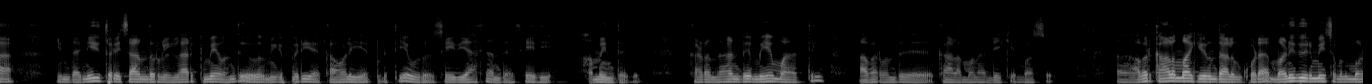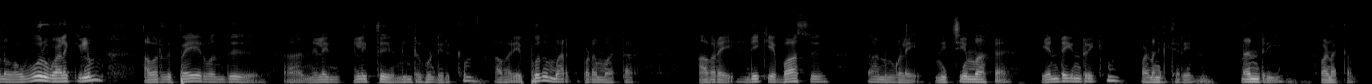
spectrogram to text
இந்த நீதித்துறை சார்ந்தவர்கள் எல்லாருக்குமே வந்து மிகப்பெரிய கவலை ஏற்படுத்திய ஒரு செய்தியாக அந்த செய்தி அமைந்தது. கடந்த ஆண்டு மே மாதத்தில் அவர் வந்து காலமான டி கே பாசு. அவர் காலமாகி இருந்தாலும் கூட மனித உரிமை சம்பந்தமான ஒவ்வொரு வழக்கிலும் அவரது பெயர் வந்து நிலை நிலைத்து நின்று கொண்டிருக்கும் அவர் எப்போதும் மறக்கப்பட மாட்டார். அவரை டி. கே. பாசு நான் உங்களை நிச்சயமாக என்றைக்கும் வணங்குகிறேன். நன்றி வணக்கம்.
